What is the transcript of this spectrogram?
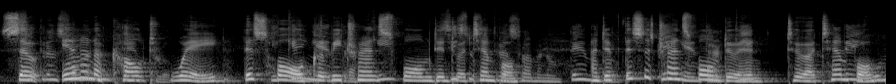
So, in an occult way, this hall could be transformed into a temple. transforma num templo, And if this is transformed aqui into a temple,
